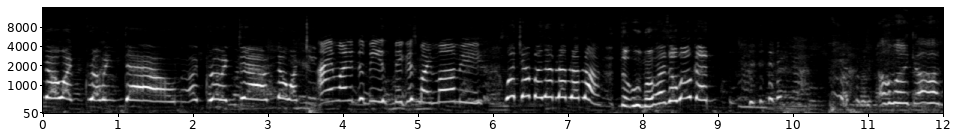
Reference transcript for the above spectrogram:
No, I'm growing down! I'm growing down! No, I'm teeny. I wanted to be as big as my mommy. Watch out for the blah blah blah! The Umo has awoken! Oh my god.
